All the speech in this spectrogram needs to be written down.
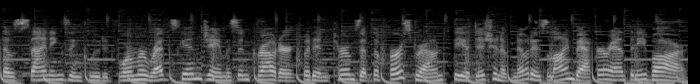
Those signings included former Redskin Jamison Crowder, but in terms of the first round, the addition of notice linebacker Anthony Barr.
